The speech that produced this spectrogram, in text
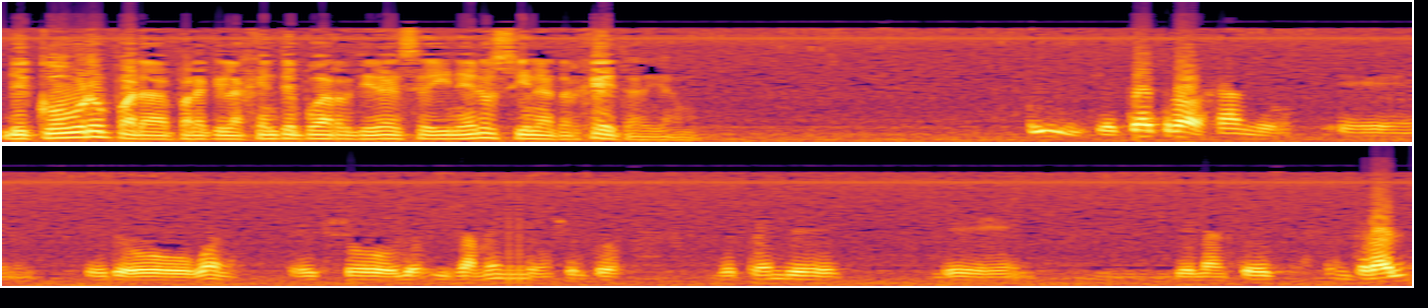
de cobro para, para que la gente pueda retirar ese dinero sin la tarjeta, digamos. Se está trabajando, eh, pero bueno, eso lógicamente, ¿no es cierto?, depende de, de la central,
